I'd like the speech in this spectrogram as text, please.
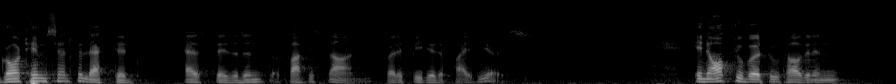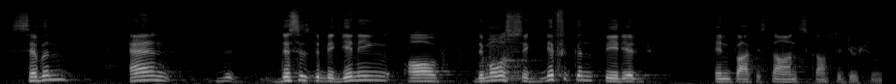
got himself elected as President of Pakistan for a period of five years. In October 2007, and th this is the beginning of the most significant period in Pakistan's constitutional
